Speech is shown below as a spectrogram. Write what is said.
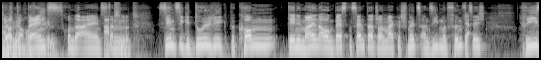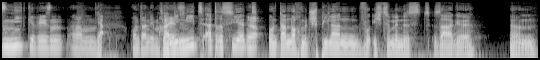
die Otto Banks, Runde 1. Absolut. Dann sind sie geduldig, bekommen den in meinen Augen besten Center, John Michael Schmitz, an 57. Ja. Riesen-Need gewesen. Ähm, ja. Und dann eben Sie haben die Needs adressiert ja. und dann noch mit Spielern, wo ich zumindest sage, ähm,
